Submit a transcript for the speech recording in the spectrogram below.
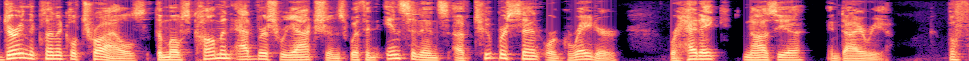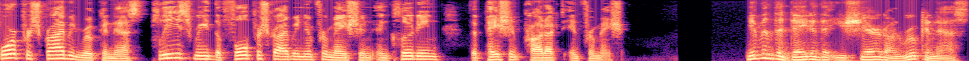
During the clinical trials, the most common adverse reactions with an incidence of 2% or greater were headache, nausea, and diarrhea. before prescribing Ruconest, please read the full prescribing information, including the patient product information. Given the data that you shared on Ruconest,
